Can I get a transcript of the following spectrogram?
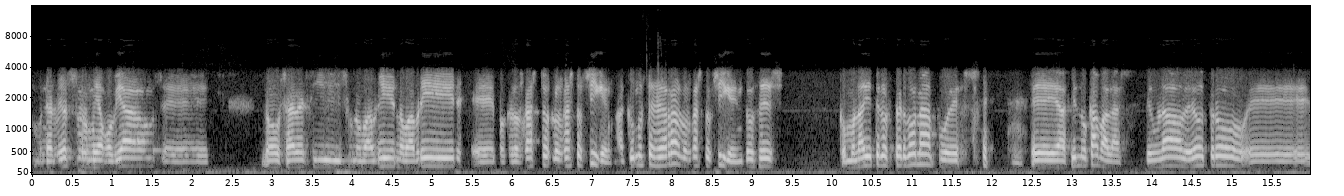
Muy nerviosos, muy agobiados. Eh, no saber si, si uno va a abrir, no va a abrir, eh, porque los gastos, los gastos siguen. Aunque uno esté cerrado, los gastos siguen. Entonces, como nadie te los perdona, pues haciendo cábalas de un lado, de otro, eh,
